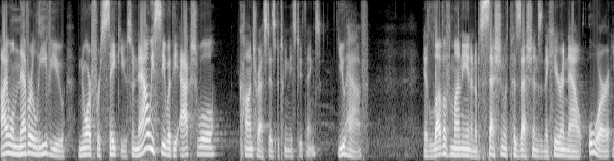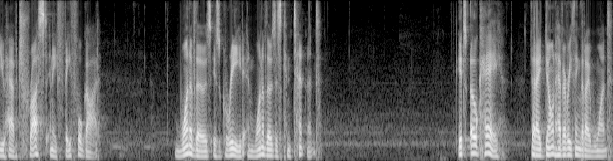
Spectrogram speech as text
I will never leave you nor forsake you. So now we see what the actual contrast is between these two things. You have a love of money and an obsession with possessions in the here and now, or you have trust in a faithful God. One of those is greed, and one of those is contentment. It's okay that I don't have everything that I want.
